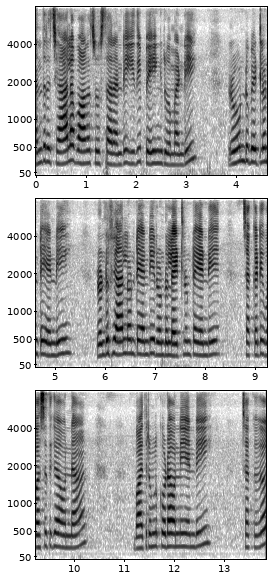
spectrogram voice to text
అందరూ చాలా బాగా చూస్తారండి. ఇది పేయింగ్ రూమ్ అండి. రెండు బెడ్లు ఉంటాయండి రెండు ఫ్యాన్లు ఉంటాయండి రెండు లైట్లు ఉంటాయండి చక్కటి వసతిగా ఉన్న బాత్రూమ్లు కూడా ఉన్నాయండి. చక్కగా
